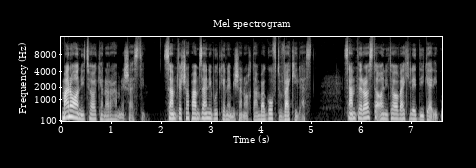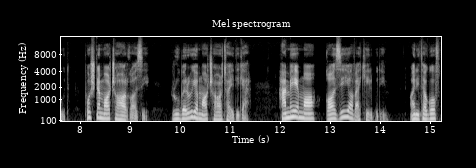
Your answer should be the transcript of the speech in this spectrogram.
من و آنیتا کنار هم نشستیم. سمت چپم زنی بود که نمی شناختم و گفت وکیل است. سمت راست آنیتا وکیل دیگری بود. پشت ما چهار قاضی. روبروی ما چهار تای دیگر. همه ما قاضی یا وکیل بودیم. آنیتا گفت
